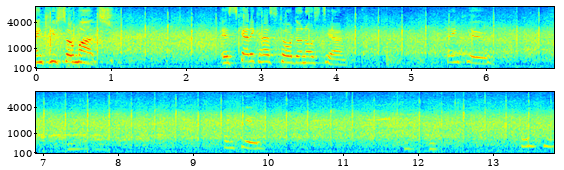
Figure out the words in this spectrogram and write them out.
Thank you so much. Escaricastor Donostia. Thank you. Thank you. Thank you.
